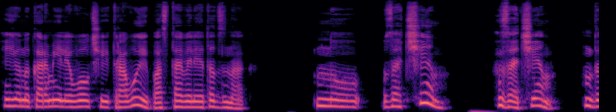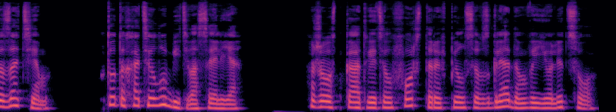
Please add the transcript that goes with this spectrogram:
Ее накормили волчьей травой и поставили этот знак. Ну, зачем? Зачем? Да затем. Кто-то хотел убить вас, Элья. Жестко ответил Форстер и впился взглядом в ее лицо.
